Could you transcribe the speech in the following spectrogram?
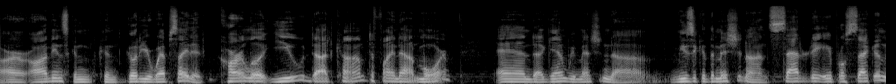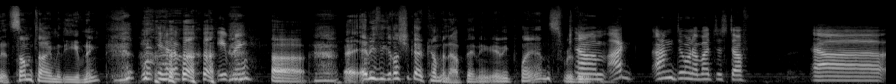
our audience can, can go to your website at carlau.com to find out more. And again, we mentioned uh, Music at the Mission on Saturday, April 2nd at some time in the evening. Yeah, evening. Uh, anything else you got coming up? Any any plans? For the, Um, I I'm doing a bunch of stuff uh,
